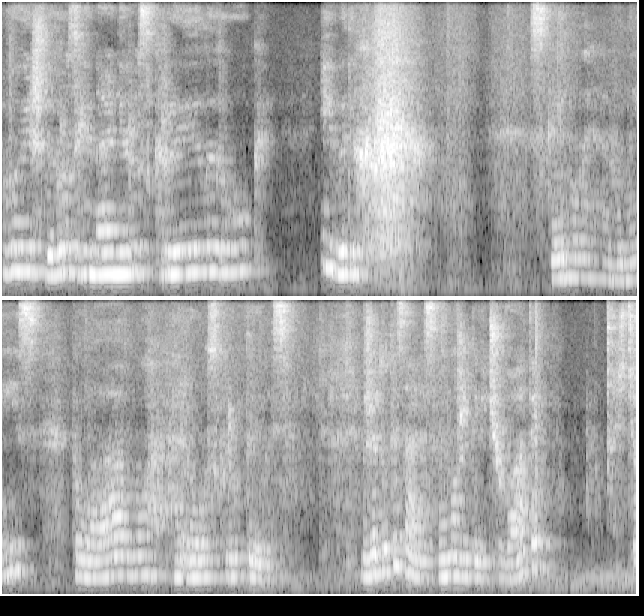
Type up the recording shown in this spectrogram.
Вийшли в розгинання, розкрили руки. І видих. Скинули вниз, плавно розкрутились. Вже тут і зараз ви можете відчувати, що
